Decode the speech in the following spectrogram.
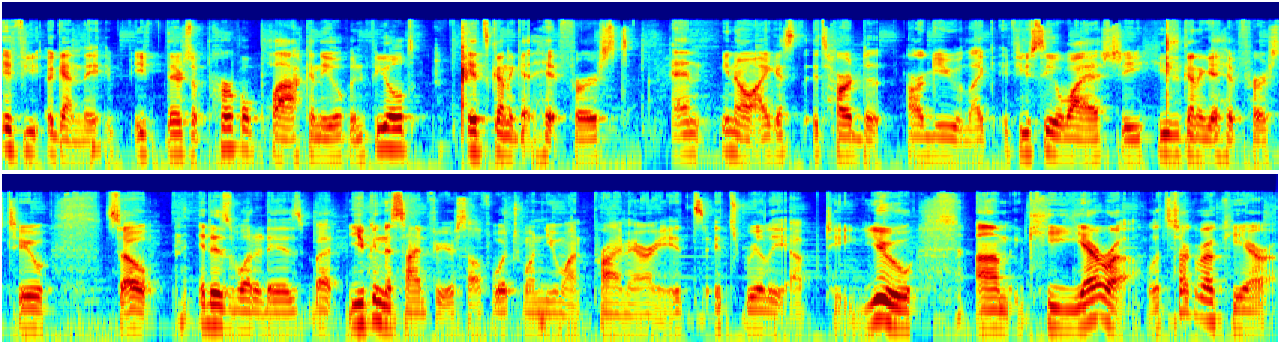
if you again they, if there's a purple plaque in the open field it's going to get hit first. And you know I guess it's hard to argue like if you see a YSG he's gonna get hit first too. So it is what it is but you can decide for yourself which one you want primary. It's it's really up to you. Um Keira let's talk about Keira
